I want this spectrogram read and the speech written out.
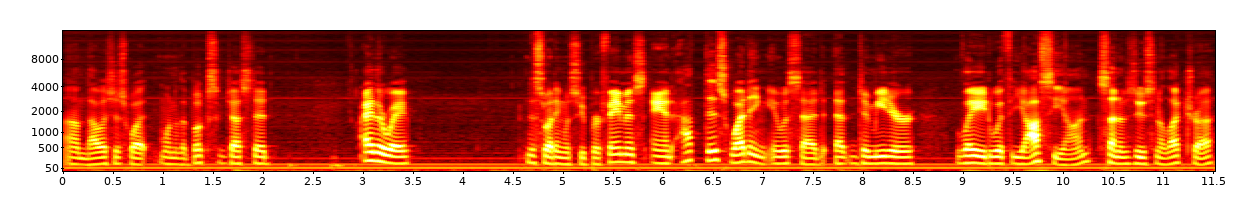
Um, that was just what one of the books suggested. Either way, this wedding was super famous, and at this wedding, it was said that Demeter laid with Iasion, son of Zeus and Electra,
